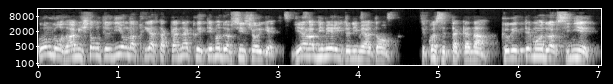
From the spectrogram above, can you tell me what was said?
En gros, dans la on te dit, on a pris la takana que les témoins doivent signer sur le guet. Viens Rabbi Meir, il te dit, mais attends, c'est quoi cette takana? Que les témoins doivent signer?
